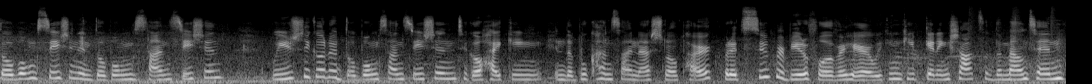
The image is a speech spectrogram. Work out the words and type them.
Dobong Station and Dobong-san Station. We usually go to Dobong-san Station to go hiking in the Bukhansan National Park, but it's super beautiful over here. We can keep getting shots of the mountain.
